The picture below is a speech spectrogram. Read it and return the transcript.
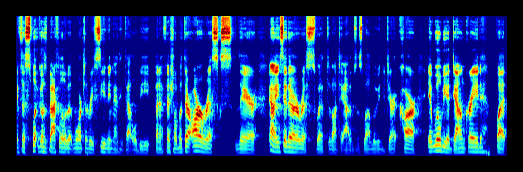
If the split goes back a little bit more to receiving, I think that will be beneficial. But there are risks there. Now, you say there are risks with Davante Adams as well, moving to Derek Carr. It will be a downgrade, but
